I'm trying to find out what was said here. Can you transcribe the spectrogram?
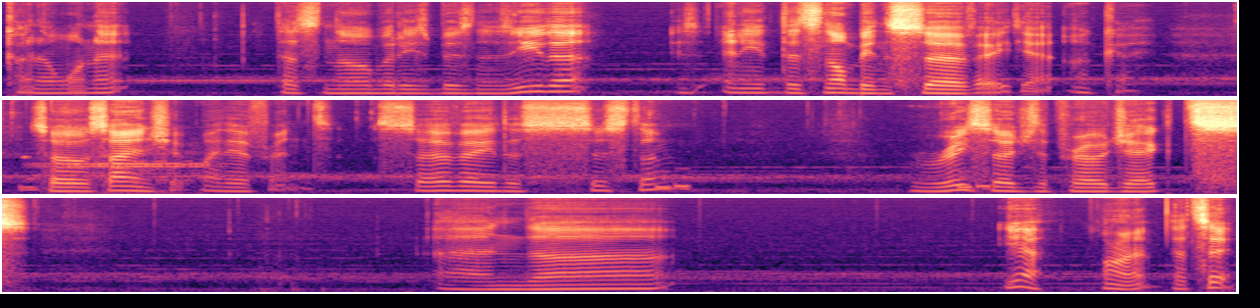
kind of want it. That's nobody's business either. Is any that's not been surveyed yet? Okay. So science ship, my dear friend. Survey the system. Research the projects. And uh yeah, alright, that's it.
